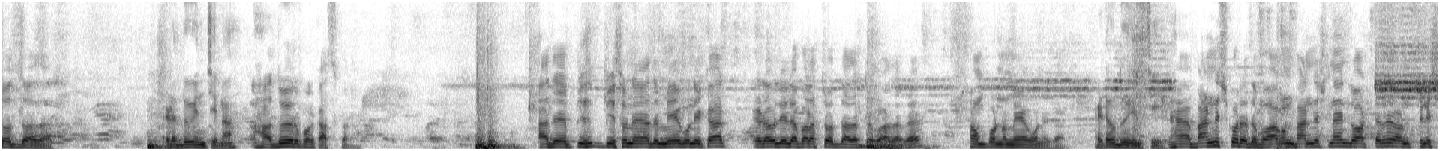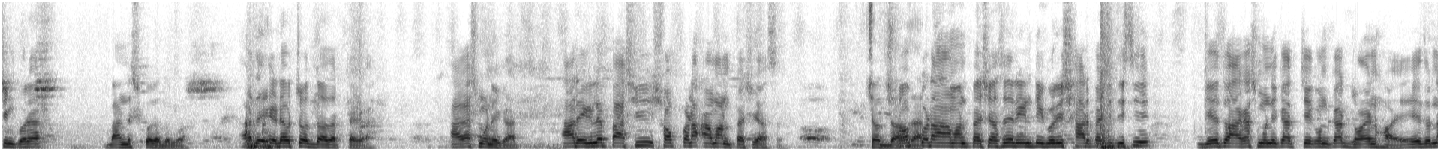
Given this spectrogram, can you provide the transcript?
চোদ্দ হাজার। এটা দুই ইঞ্চি না? হ্যাঁ দুইয়ের উপর কাজ করা। আর পিছনে আর মেয়েগুনি কাঠ এটাও নিলে বেলা চোদ্দ হাজার টাকা যাবে। সম্পূর্ণ মেয়েগুনি কাঠ। এটাও দুই ইঞ্চি? হ্যাঁ বার্নিশ করে দেবো। এখন বার্নিশ নাই লোয়ার টাবে ফিনিশিং করে বার্নিশ করে দেবো। আর এটাও চোদ্দ হাজার টাকা। আকাশমণি কাঠ। আর এগুলো পাশি সব কটা আমান পাশি আছে। চোদ্দ সব কটা আমান পাশি আছে রেন্টি করি সার পাশি দিছি। যেহেতু আকাশমণি কাঠ চেকন কাঠ জয়েন হয় এই জন্য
